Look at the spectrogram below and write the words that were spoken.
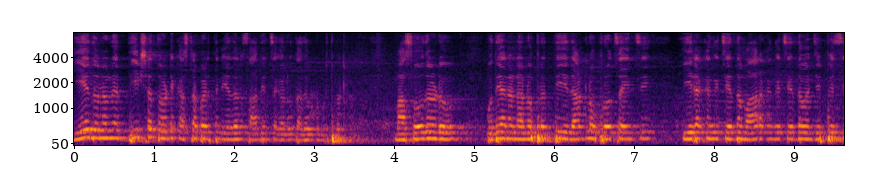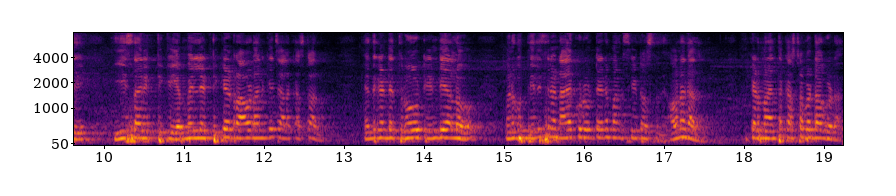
ఏదైనా దీక్షతోటి కష్టపడితే నేను ఏదైనా సాధించగలుగుతుంది అది ఒకటి గుర్తుపెట్టుకోండి. మా సోదరుడు ఉదయాన్నే నన్ను ప్రతి దాంట్లో ప్రోత్సహించి ఈ రకంగా చేద్దాం ఆ రకంగా చేద్దాం అని చెప్పేసి ఈసారి టికెట్ ఎమ్మెల్యే టికెట్ రావడానికే చాలా కష్టాలు. ఎందుకంటే త్రూఅవుట్ ఇండియాలో మనకు తెలిసిన నాయకుడు ఉంటేనే మనకు సీట్ వస్తుంది. అవునా కదా? ఇక్కడ మనం ఎంత కష్టపడ్డా కూడా.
